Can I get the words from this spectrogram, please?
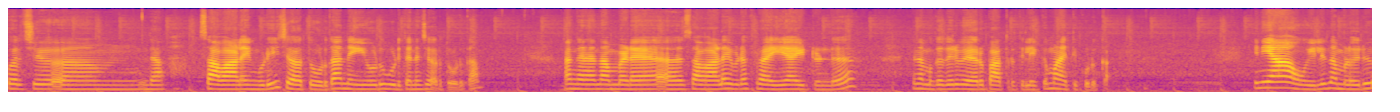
കുറച്ച് എന്താ സവാളയും കൂടി ചേർത്ത് കൊടുക്കാം. നെയ്യോട് കൂടി തന്നെ ചേർത്ത് കൊടുക്കാം. അങ്ങനെ നമ്മുടെ സവാള ഇവിടെ ഫ്രൈ ആയിട്ടുണ്ട്. നമുക്കതൊരു വേറെ പാത്രത്തിലേക്ക് മാറ്റി കൊടുക്കാം. ഇനി ആ ഓയിൽ നമ്മളൊരു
